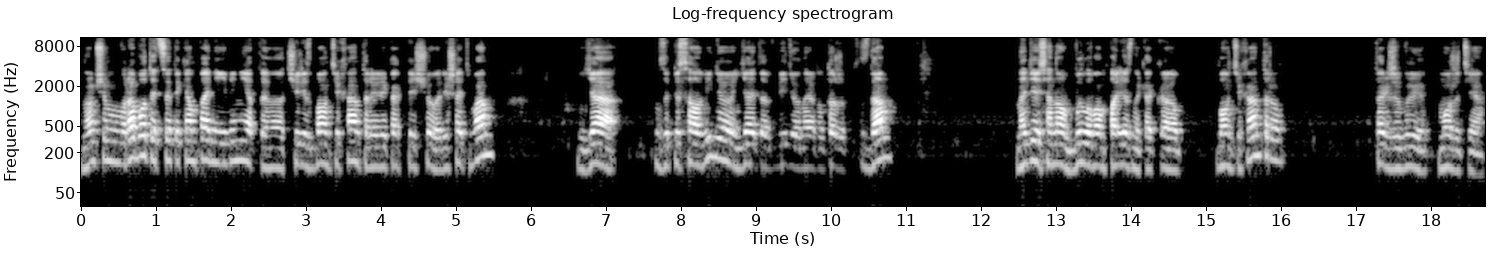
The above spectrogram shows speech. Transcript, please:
Ну, в общем, работать с этой компанией или нет, э, через Bounty Hunter или как-то еще, решать вам. Я записал видео, я это видео, наверное, тоже сдам. Надеюсь, оно было вам полезно как э, Bounty Hunter. Также вы можете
